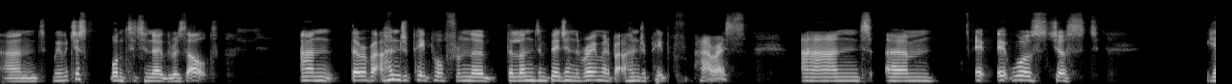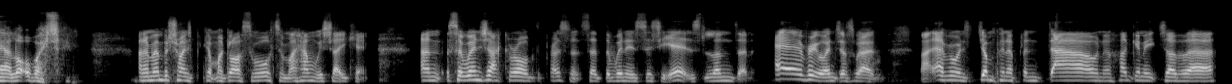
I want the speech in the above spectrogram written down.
and we just wanted to know the result. And there were about 100 people from the, the London bid in the room and about 100 people from Paris. And um, it, it was just, yeah, a lot of waiting. And I remember trying to pick up my glass of water, my hand was shaking. And so when Jacques Rogge, the president, said the winning city is London, everyone just went, like, everyone's jumping up and down and hugging each other.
